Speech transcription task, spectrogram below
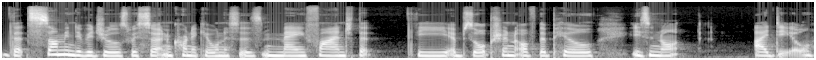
that some individuals with certain chronic illnesses may find that the absorption of the pill is not ideal.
